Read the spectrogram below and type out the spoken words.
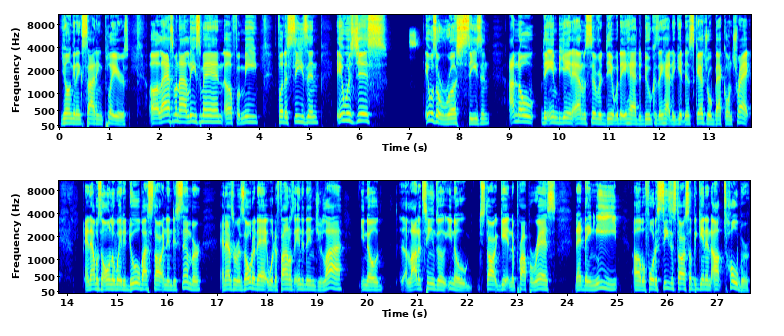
young, and exciting players. Uh, last but not least, man, uh, for me, for the season, it was just, it was a rush season. I know the NBA and Adam Silver did what they had to do because they had to get their schedule back on track. And that was the only way to do it by starting in December. And as a result of that, with the finals ended in July, you know, a lot of teams will, you know, start getting the proper rest that they need uh, before the season starts up again in October.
